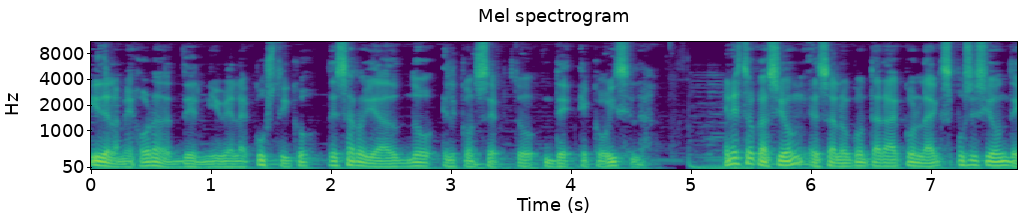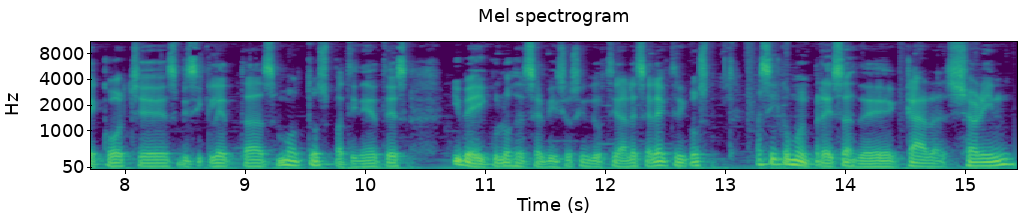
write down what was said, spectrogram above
y de la mejora del nivel acústico, desarrollando el concepto de ecoisla. En esta ocasión, el salón contará con la exposición de coches, bicicletas, motos, patinetes y vehículos de servicios industriales eléctricos, así como empresas de car sharing,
